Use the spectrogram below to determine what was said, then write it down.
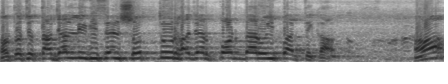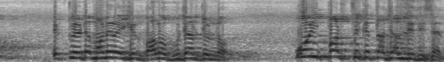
অথচ তাজাল্লি দিছেন সত্তর হাজার পর্দার ওই পার থেকে। হ্যাঁ একটু এটা মনে রাখেন, ভালো বুঝার জন্য। ওই পার থেকে তাজাল্লি দিছেন।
